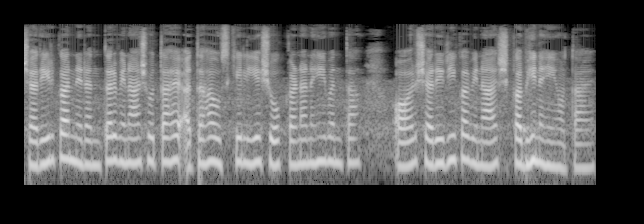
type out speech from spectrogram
शरीर का निरंतर विनाश होता है, अतः उसके लिए शोक करना नहीं बनता, और शरीरी का विनाश कभी नहीं होता है,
